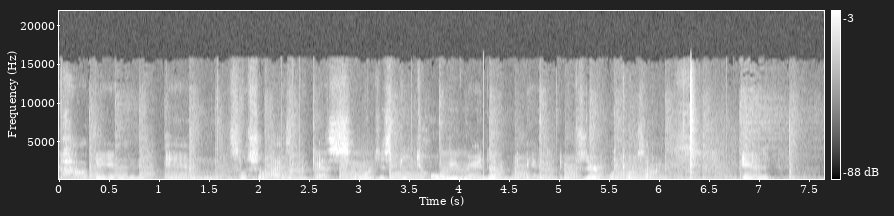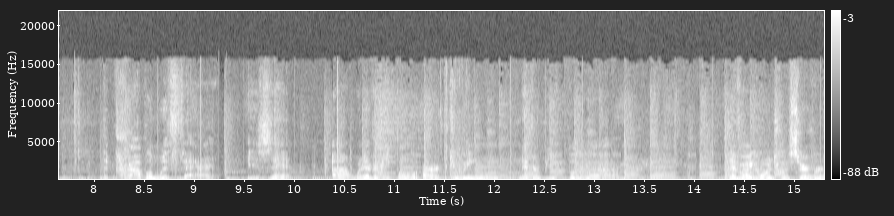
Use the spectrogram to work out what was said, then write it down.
pop in and socialize, I guess, or just be totally random and observe what goes on. And the problem with that is that um, whenever people are doing, whenever people um, whenever I go into a server,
